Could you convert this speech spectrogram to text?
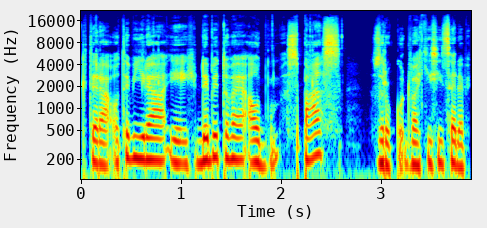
která otevírá jejich debitové album Spas z roku 2009.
